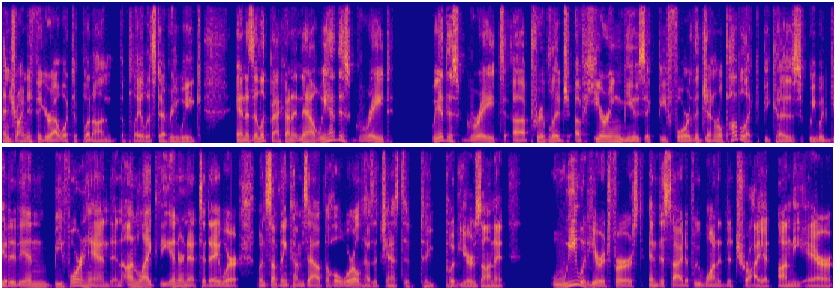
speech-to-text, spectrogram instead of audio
and trying to figure out what to put on the playlist every week. And as I look back on it now, we had this great we had this great uh, privilege of hearing music before the general public because we would get it in beforehand. And unlike the internet today, where when something comes out, the whole world has a chance to, to put ears on it, we would hear it first and decide if we wanted to try it on the air.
